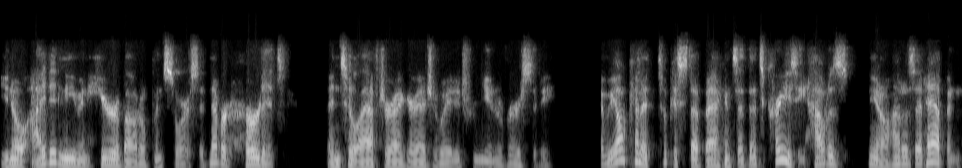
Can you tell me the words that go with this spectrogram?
you know, I didn't even hear about open source. I'd never heard it until after I graduated from university. And we all kind of took a step back and said, that's crazy. How does, you know, how does that happen?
